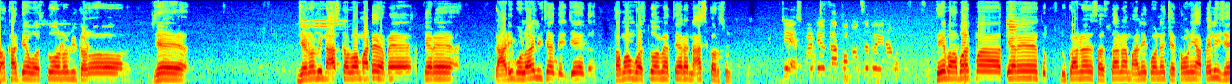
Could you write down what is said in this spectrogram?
અખાદ્ય વસ્તુઓનો બી ઘણો જે જેનો બી નાશ કરવા માટે અમે અત્યારે ગાડી બોલાવેલી છે જે તમામ વસ્તુ અમે અત્યારે નાશ કરશું. તો બાબતમાં અત્યારે દુકાન સંસ્થાના માલિકોને ચેતવણી આપેલી છે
